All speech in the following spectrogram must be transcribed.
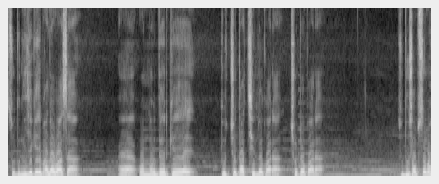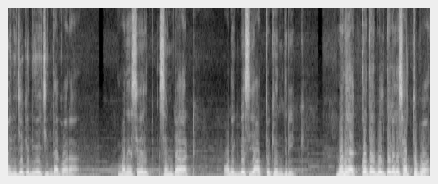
শুধু নিজেকেই ভালোবাসা হ্যাঁ? অন্যদেরকে তুচ্ছ তাচ্ছিল্য করা, ছোট করা। শুধু সবসময় নিজেকে নিয়েই চিন্তা করা। মানে সেলফ সেন্টার্ড অনেক বেশি আত্মকেন্দ্রিক। মানে এক কথায় বলতে গেলে স্বার্থপর।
